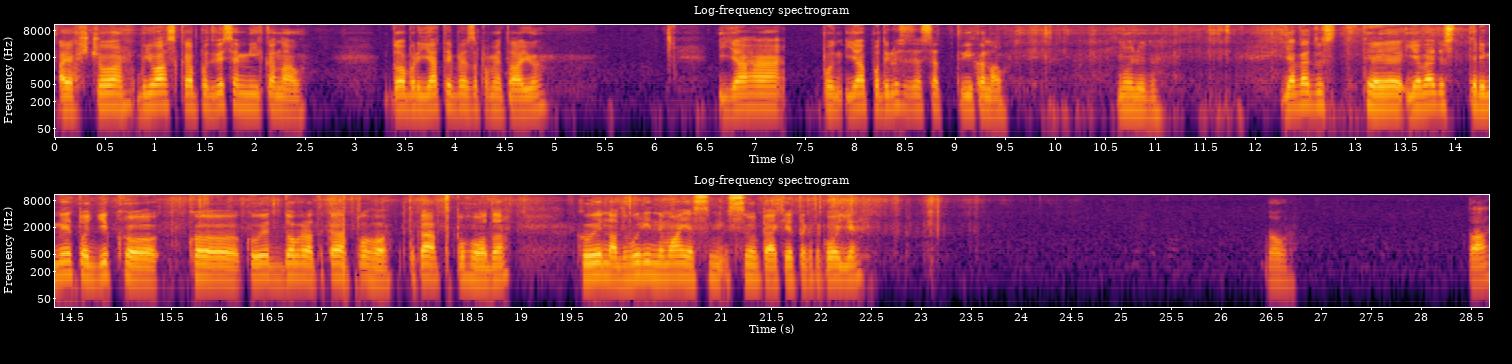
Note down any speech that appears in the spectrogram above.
А якщо, будь ласка, подивися мій канал. Добре, я тебе запам'ятаю. Я, я подивлюся за твій канал. Ну, люди. Я веду, стри- я веду стріми тоді, ко, ко, коли добра така погода, така погода, коли на дворі немає смепеки, так такого є. Добре. Так?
